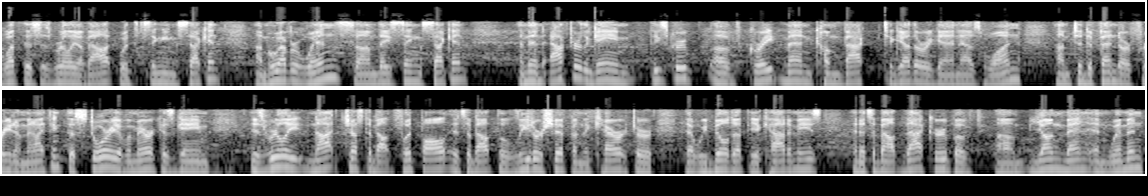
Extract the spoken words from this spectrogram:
what this is really about with singing second. Um, whoever wins, um, they sing second. And then after the game, these group of great men come back together again as one um, to defend our freedom. And I think the story of America's game is really not just about football. It's about the leadership and the character that we build at the academies. And it's about that group of um, young men and women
